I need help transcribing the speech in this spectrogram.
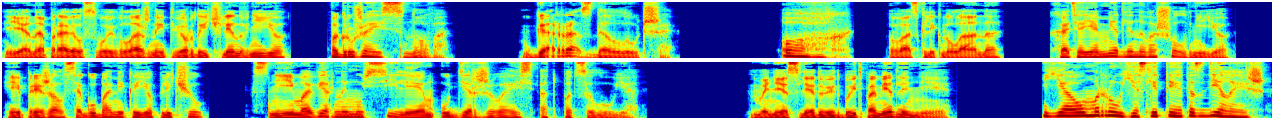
Я направил свой влажный твердый член в нее, погружаясь снова. Гораздо лучше. «Ох!» — воскликнула она, хотя я медленно вошел в нее и прижался губами к ее плечу, с неимоверным усилием удерживаясь от поцелуя. «Мне следует быть помедленнее?» «Я умру, если ты это сделаешь.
